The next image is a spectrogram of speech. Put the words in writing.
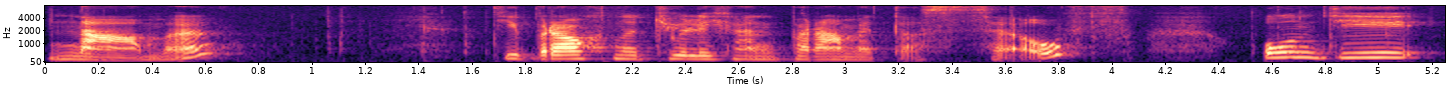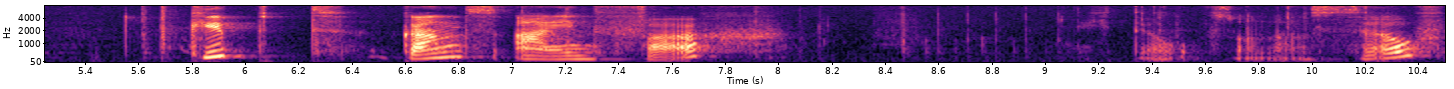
Name. Die braucht natürlich einen Parameter self und die gibt ganz einfach, nicht der Hof, sondern self,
